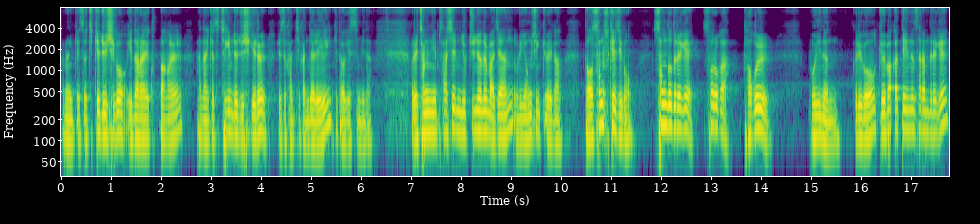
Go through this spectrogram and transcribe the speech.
하나님께서 지켜주시고 이 나라의 국방을 하나님께서 책임져 주시기를 위해서 같이 간절히 기도하겠습니다. 우리 창립 46주년을 맞이한 우리 영신교회가 더 성숙해지고 성도들에게 서로가 덕을 보이는 그리고 교회 바깥에 있는 사람들에게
